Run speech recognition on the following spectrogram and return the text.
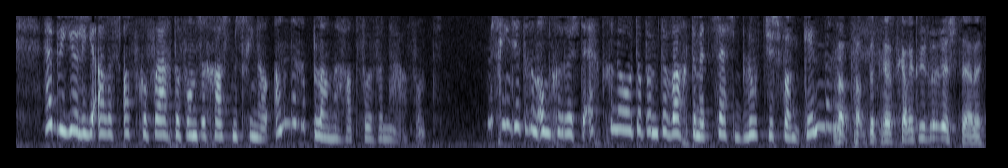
Hebben jullie je alles afgevraagd of onze gast misschien al andere plannen had voor vanavond? Misschien zit er een ongeruste echtgenoot op hem te wachten met zes bloedjes van kinderen. Wat dat betreft kan ik u geruststellen.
